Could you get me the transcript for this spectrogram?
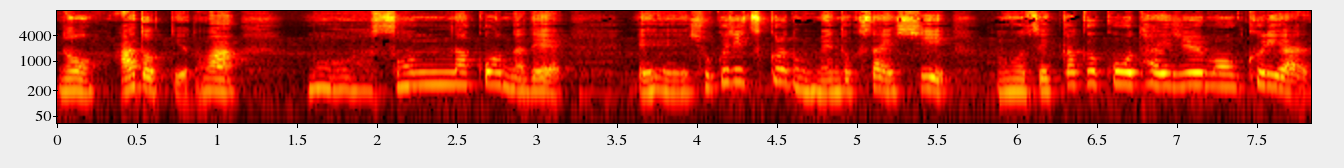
の後っていうのはもうそんなこんなでえー、食事作るのもめんどくさいしもうせっかくこう体重もクリア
